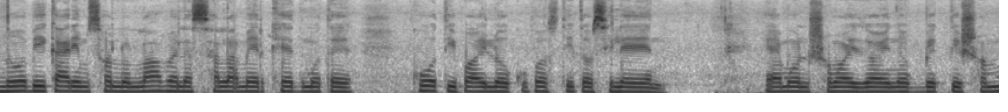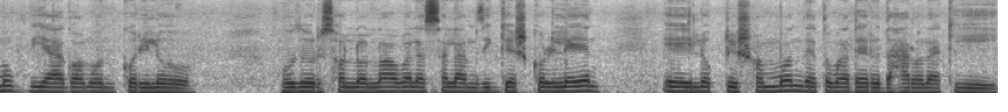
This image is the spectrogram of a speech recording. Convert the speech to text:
নবী কারিম সাল্লাহ সাল্লামের খেদমতে কতিপয় লোক উপস্থিত ছিলেন। এমন সময় জৈনক ব্যক্তির সম্মুখ দিয়া গমন করিল। হুজুর সাল্লাহ সাল্লাম জিজ্ঞেস করিলেন, এই লোকটি সম্বন্ধে তোমাদের ধারণা কি?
